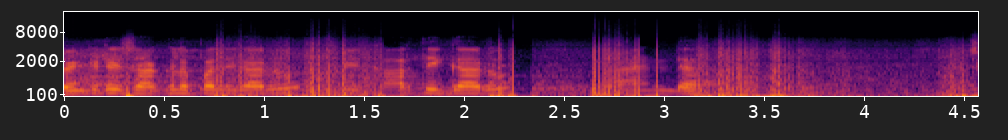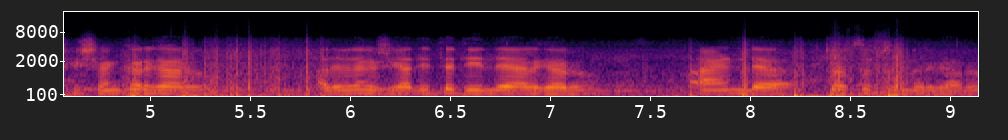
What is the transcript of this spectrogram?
Venkatesh Akulapalli గారు శ్రీ కార్తీక్ గారు అండ్ శ్రీ శంకర్ గారు అదేవిధంగా శ్రీ ఆదిత్య దీన్ దయాల్ గారు అండ్ జోసెఫ్ సుందర్ గారు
